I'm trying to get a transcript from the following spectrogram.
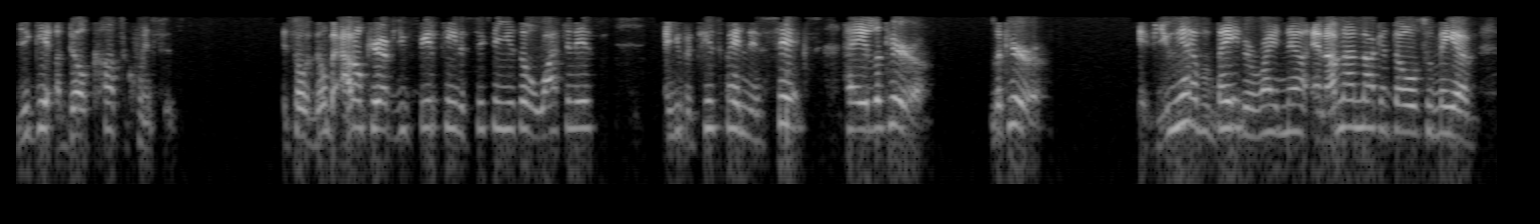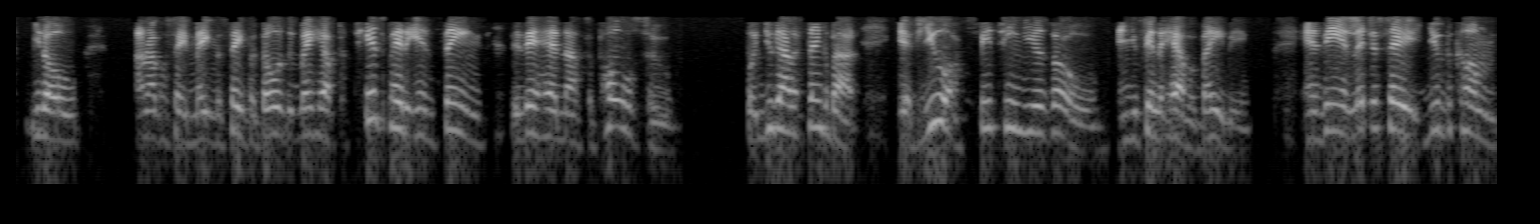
you get adult consequences. So I don't care if you're 15 to 16 years old watching this and you participating in sex. Hey, look here, look here. If you have a baby right now, and I'm not knocking those who may have, you know, I'm not gonna say make mistakes, but those that may have participated in things that they had not supposed to. But you got to think about if you are 15 years old and you finna have a baby, and then let's just say you become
